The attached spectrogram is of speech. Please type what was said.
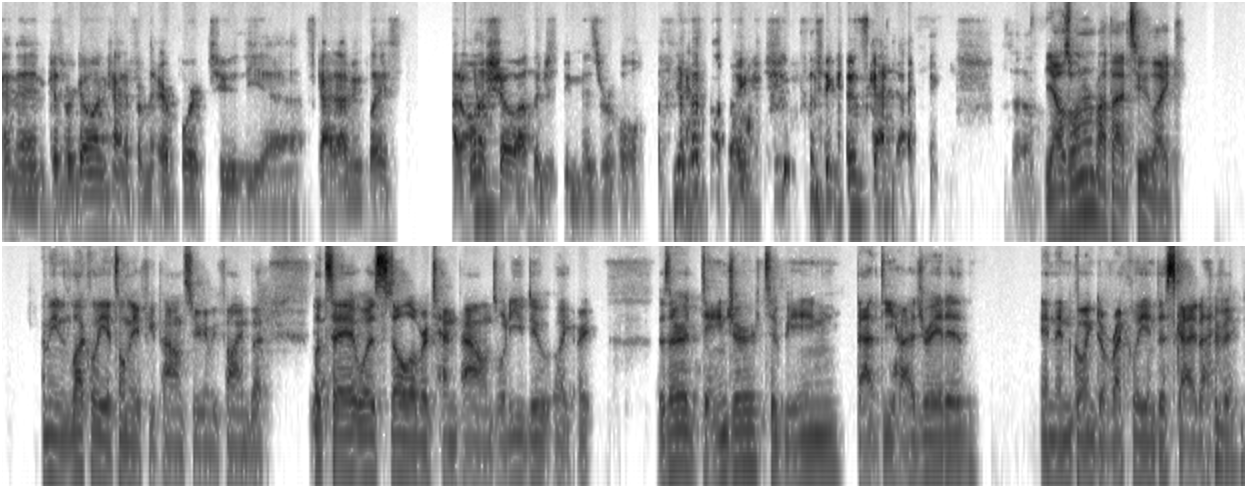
and then because we're going kind of from the airport to the uh, skydiving place, I don't want to show up and just be miserable, yeah, like to go skydiving. So Yeah, I was wondering about that too. Like, I mean, luckily it's only a few pounds, so you're gonna be fine. But let's say it was still over 10 pounds. What do you do? Like, are, is there a danger to being that dehydrated and then going directly into skydiving?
